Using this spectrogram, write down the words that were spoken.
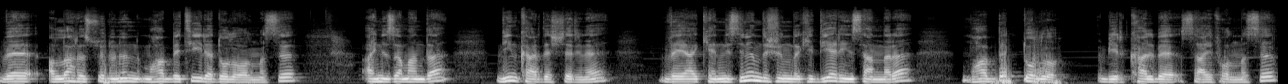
ve Allah Resulü'nün muhabbetiyle dolu olması aynı zamanda din kardeşlerine veya kendisinin dışındaki diğer insanlara muhabbet dolu bir kalbe sahip olması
